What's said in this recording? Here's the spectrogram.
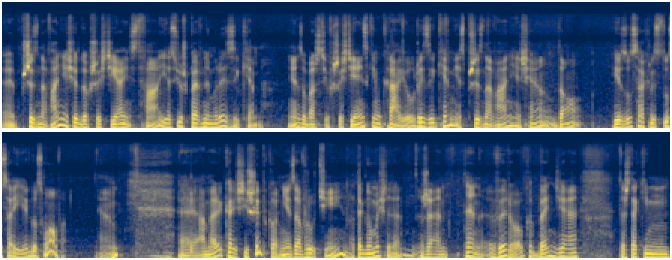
e, przyznawanie się do chrześcijaństwa jest już pewnym ryzykiem. Nie? Zobaczcie, w chrześcijańskim kraju ryzykiem jest przyznawanie się do Jezusa Chrystusa i Jego słowa. Nie? Ameryka, jeśli szybko nie zawróci, dlatego myślę, że ten wyrok będzie też takim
